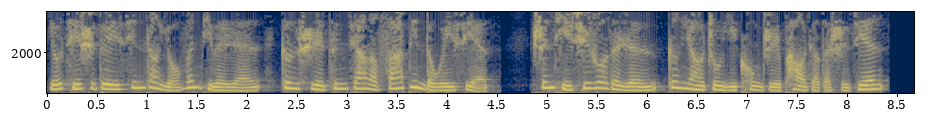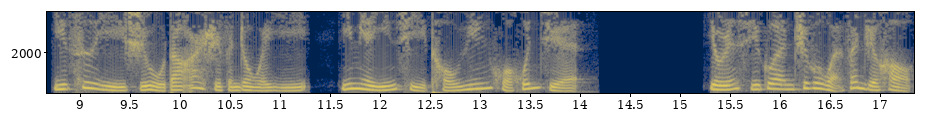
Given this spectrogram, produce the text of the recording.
尤其是对心脏有问题的人，更是增加了发病的危险。身体虚弱的人更要注意控制泡脚的时间，一次以十五到二十分钟为宜，以免引起头晕或昏厥。有人习惯吃过晚饭之后，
